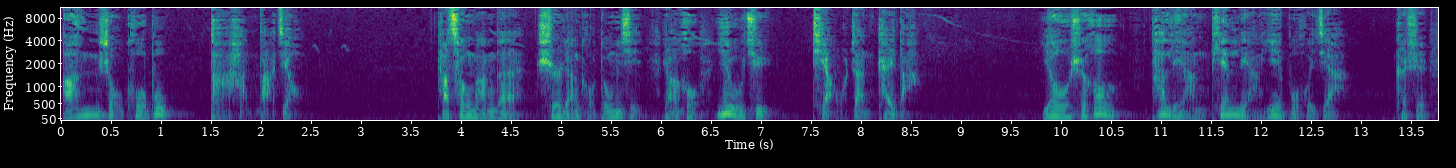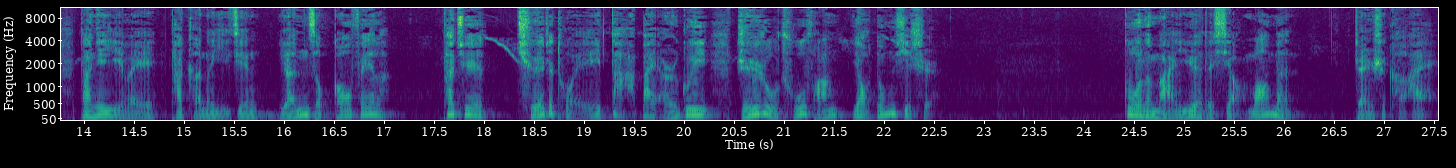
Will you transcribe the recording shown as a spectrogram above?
昂首阔步，大喊大叫。他匆忙的吃两口东西，然后又去挑战开打。有时候他两天两夜不回家，可是当你以为他可能已经远走高飞了。他却瘸着腿大败而归，直入厨房要东西吃。过了满月的小猫们，真是可爱，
